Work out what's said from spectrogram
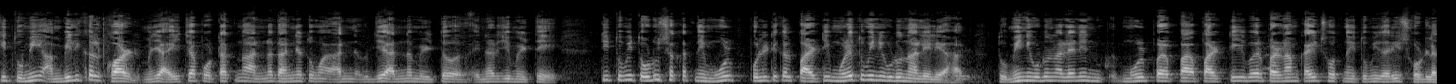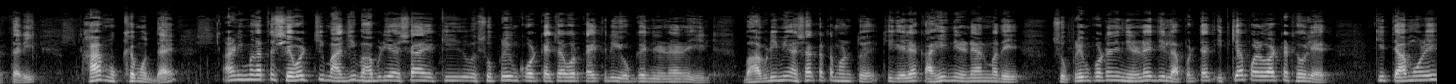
की तुम्ही आंबिलिकल कॉर्ड म्हणजे आईच्या पोटातनं अन्नधान्य तुम्हा अन्न जे अन्न मिळतं एनर्जी मिळते ती तुम्ही तोडू शकत नाही. मूळ पॉलिटिकल पार्टीमुळे तुम्ही निवडून आलेले आहात. तुम्ही निवडून आल्याने मूळ प पा पार्टीवर परिणाम काहीच होत नाही तुम्ही जरी सोडलं तरी. हा मुख्य मुद्दा आहे. आणि मग आता शेवटची माझी भाबडी अशा आहे की सुप्रीम कोर्ट त्याच्यावर काहीतरी योग्य निर्णय येईल भाबडी मी अशा करता म्हणतोय की गेल्या काही निर्णयांमध्ये सुप्रीम कोर्टाने निर्णय दिला पण त्यात इतक्या पळवाटा ठेवल्या आहेत की त्यामुळे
